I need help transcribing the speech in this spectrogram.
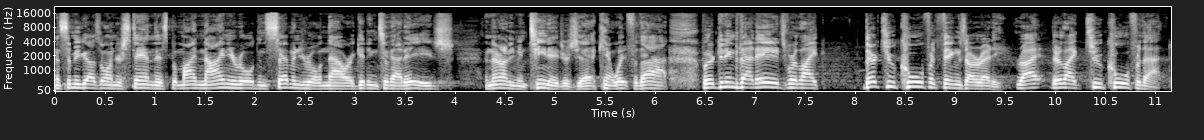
And some of you guys will understand this, but my nine year old and seven year old now are getting to that age, and they're not even teenagers yet. I can't wait for that. But they're getting to that age where, like, they're too cool for things already, right? They're like too cool for that.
